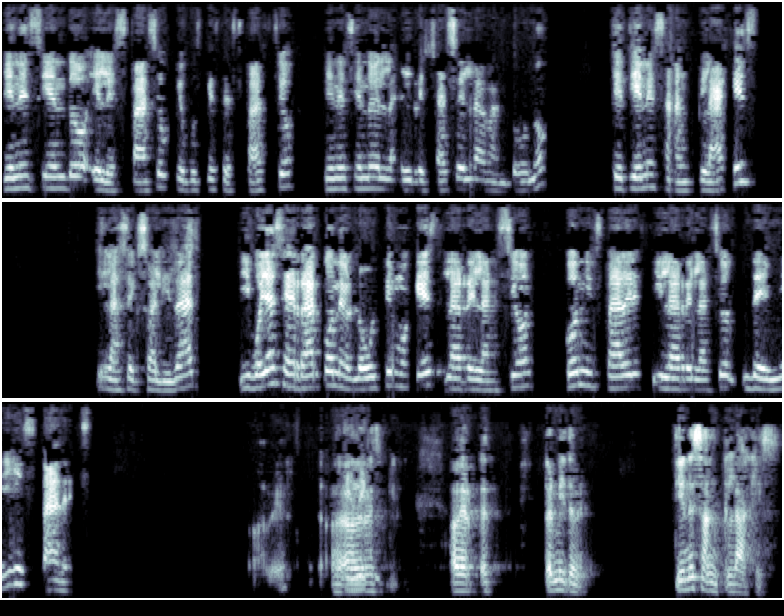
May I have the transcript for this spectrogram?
viene siendo el espacio, que busques espacio, viene siendo el, rechazo, el abandono, que tienes anclajes, la sexualidad. Y voy a cerrar con lo último que es la relación con mis padres y la relación de mis padres. A ver, a ver, a ver, eh, permíteme, tienes anclajes.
